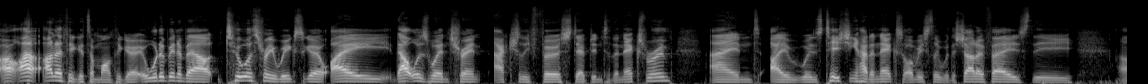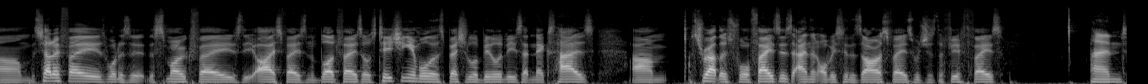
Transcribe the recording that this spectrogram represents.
I, I don't think it's a month ago. It would have been about two or three weeks ago. I that was when Trent actually first stepped into the Nex room, and I was teaching how to Nex, obviously with the shadow phase, the um, the shadow phase, what is it? The smoke phase, the ice phase, and the blood phase. I was teaching him all the special abilities that Nex has um, throughout those four phases, and then obviously the Zaros phase, which is the fifth phase. And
